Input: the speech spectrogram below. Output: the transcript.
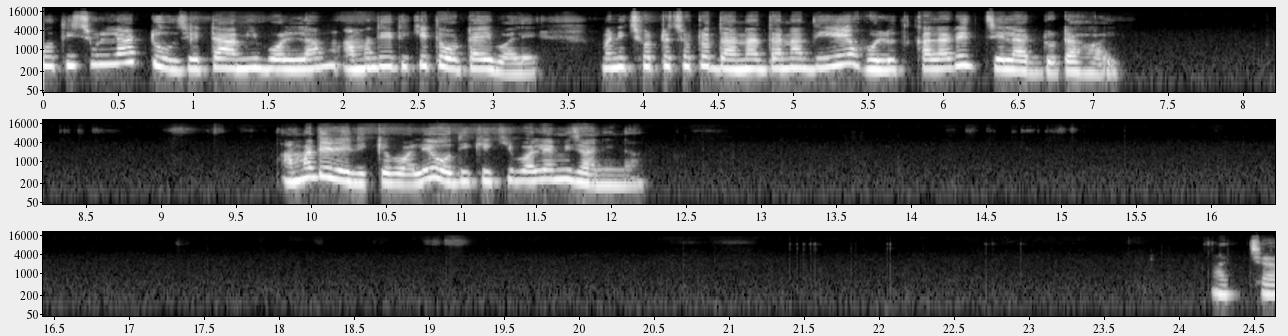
মতিচুর লাড্ডু যেটা আমি বললাম, আমাদের এদিকে তো ওটাই বলে। মানে ছোট ছোট দানা দানা দিয়ে হলুদ কালারের যে লাড্ডুটা হয়। আমাদের এদিকে বলে, ওদিকে কি বলে আমি জানি না। আচ্ছা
